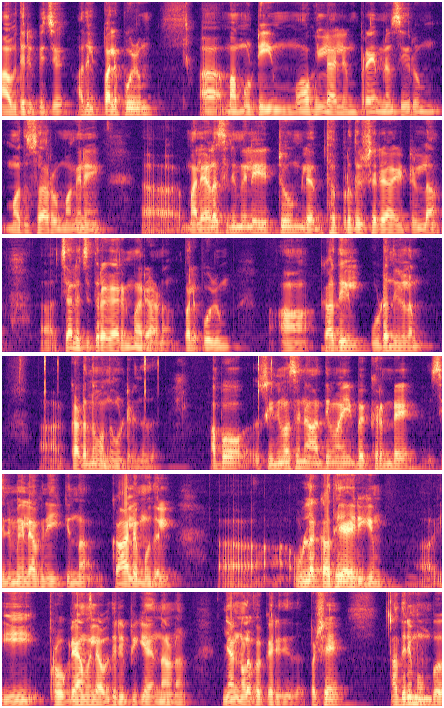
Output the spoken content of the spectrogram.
അവതരിപ്പിച്ച് അതിൽ പലപ്പോഴും മമ്മൂട്ടിയും മോഹൻലാലും പ്രേം നസീറും മധുസാറും അങ്ങനെ മലയാള സിനിമയിലെ ഏറ്റവും ലബ്ധപ്രതിഷ്ഠരായിട്ടുള്ള ചലച്ചിത്രകാരന്മാരാണ് പലപ്പോഴും ആ കഥയിൽ ഉടനീളം കടന്നു വന്നുകൊണ്ടിരുന്നത്. അപ്പോൾ ശ്രീനിവാസൻ ആദ്യമായി ബക്കറിന്റെ സിനിമയിൽ അഭിനയിക്കുന്ന കാലം മുതൽ ഉള്ള കഥയായിരിക്കും ഈ പ്രോഗ്രാമിൽ അവതരിപ്പിക്കുക എന്നാണ് ഞങ്ങളൊക്കെ കരുതിയത്. പക്ഷേ അതിനു മുമ്പ്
